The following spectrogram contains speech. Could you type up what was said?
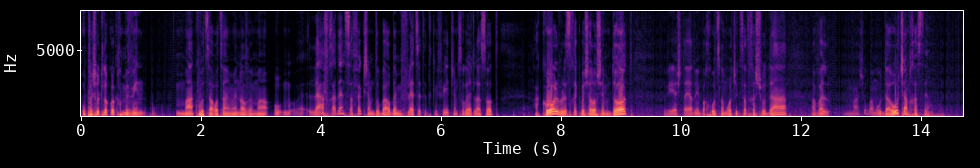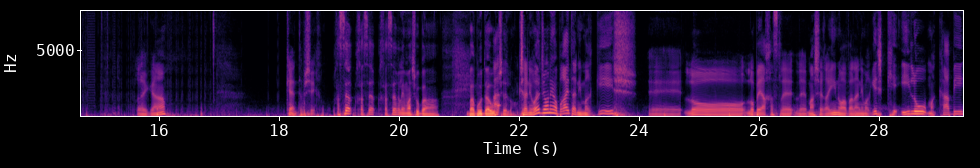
הוא פשוט לא כל כך מבין מה הקבוצה רוצה ממנו ומה... הוא, לאף אחד אין ספק שמדובר במפלצת התקפית שמסוגלת לעשות הכל ולשחק בשלוש עמדות, ויש את היד מבחוץ למרות שהיא קצת חשודה, אבל משהו במודעות שם חסר. רגע. כן, תמשיך. חסר, חסר, חסר לי משהו במודעות אה, שלו. כשאני רואה את ג'וני אובריינט, אני מרגיש, לא, לא ביחס ל, למה שראינו, אבל אני מרגיש כאילו מכבי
